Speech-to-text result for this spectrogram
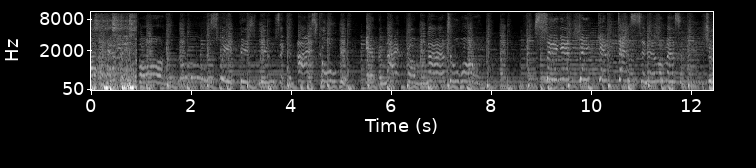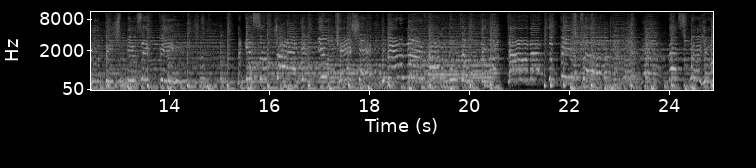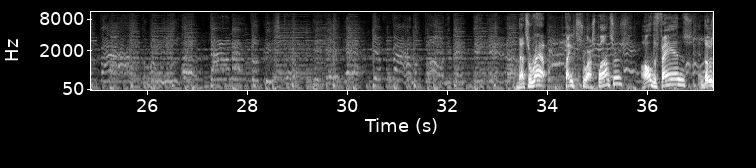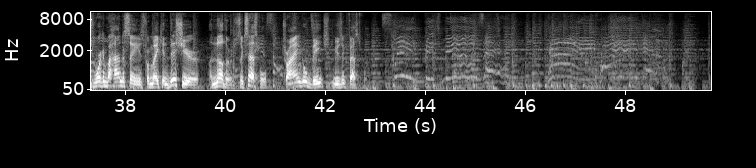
That's a wrap. Thanks to our sponsors, all the fans, and those working behind the scenes for making this year another successful Triangle Beach Music Festival.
